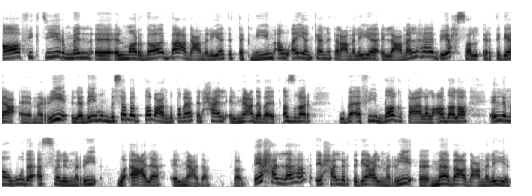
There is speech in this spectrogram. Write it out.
آه في كتير من آه، المرضى بعد عمليات التكميم أو ايا كانت العملية اللي عملها بيحصل ارتجاع آه، مريء لديهم بسبب طبعا بطبيعة الحال المعدة بقت أصغر وبقى في ضغط على العضلة اللي موجودة أسفل المريء وأعلى المعدة. طيب إيه حلها؟ إيه حل ارتجاع المريء؟ آه، ما بعد عملية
